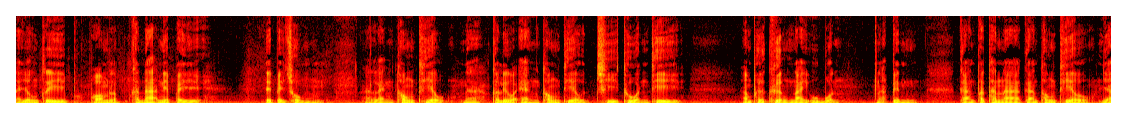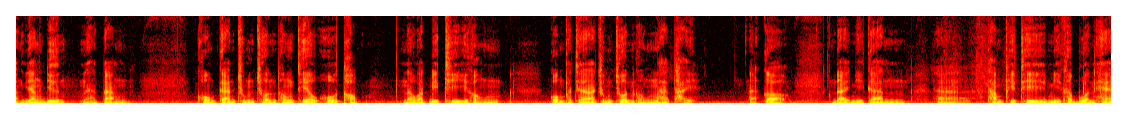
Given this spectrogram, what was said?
นายกรัฐมนตรีพร้อมคณะเนี่ยไปได้ไปชมแหล่งท่องเที่ยวนะก็เรียกว่าแอ่งท่องเที่ยวชีทวนที่อำเภอเคืองในอุบลนะเป็นการพัฒนาการท่องเที่ยวอย่างยั่งยืนนะตามโครงการชุมชนท่องเที่ยวโอท็อปนวัดวิถีของกรมพัฒนาชุมชนของมหาไทยนะก็ได้มีการ ทำพิธีมีขบวนแห่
